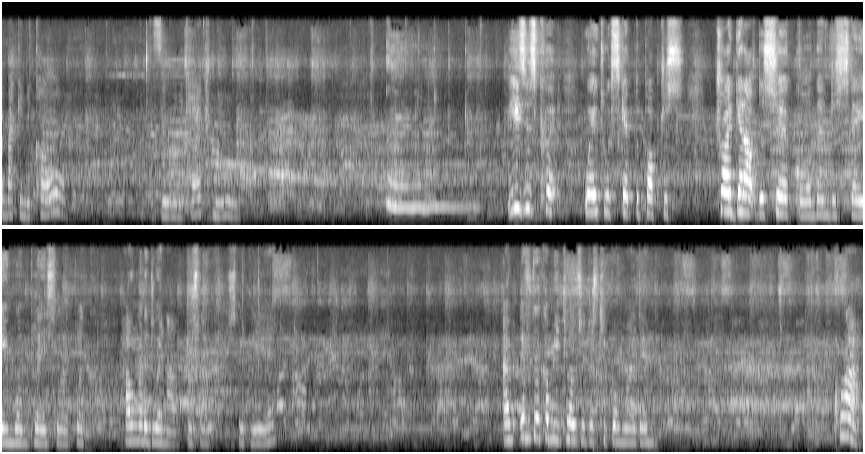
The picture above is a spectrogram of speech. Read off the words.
Get back in your car. If you want to catch mama. Mm. Easiest cut way to escape the pop, just try get out the circle and then just stay in one place like like how I'm gonna do it now. Just like by here. And if they're coming closer, just keep on riding. Crap.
